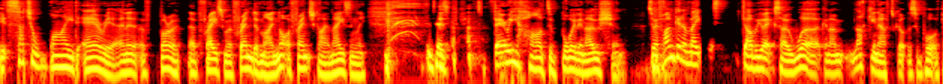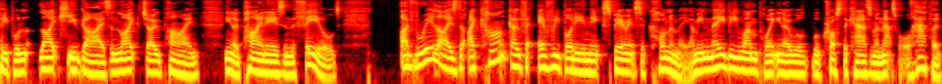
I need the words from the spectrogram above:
it's such a wide area. And uh, I've borrowed a phrase from a friend of mine, not a French guy, amazingly. it says, it's very hard to boil an ocean. So if I'm going to make this WXO work, and I'm lucky enough to got the support of people like you guys and like Joe Pine, you know, pioneers in the field. I've realized that I can't go for everybody in the experience economy. I mean, maybe one point, you know, we'll we'll cross the chasm and that's what will happen.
